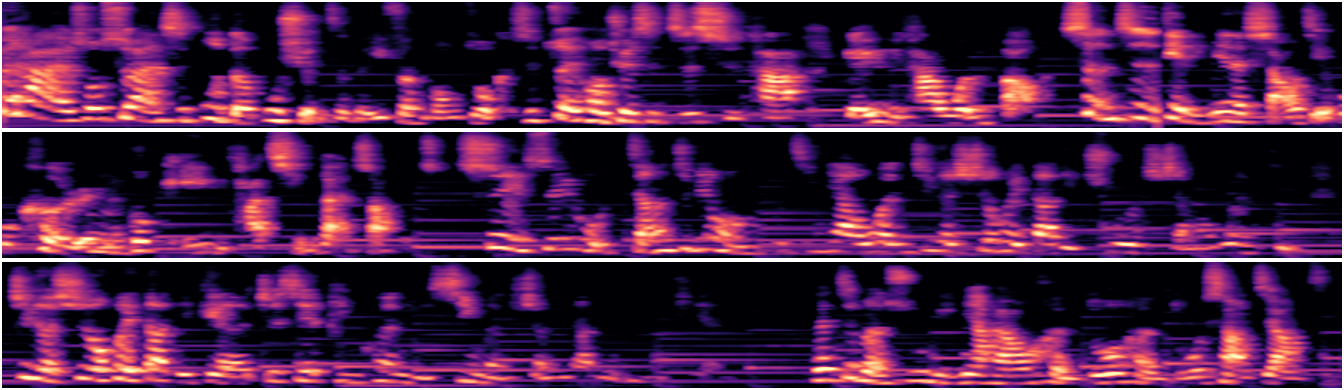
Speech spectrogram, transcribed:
对他来说虽然是不得不选择的一份工作，可是最后却是支持他，给予他温饱，甚至店里面的小姐或客人能够给予他情感上的支持。所以，所以我讲到这边，我们不禁要问：这个社会到底出了什么问题？这个社会到底给了这些贫困女性们什么样的明天？在这本书里面还有很多很多像这样子的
